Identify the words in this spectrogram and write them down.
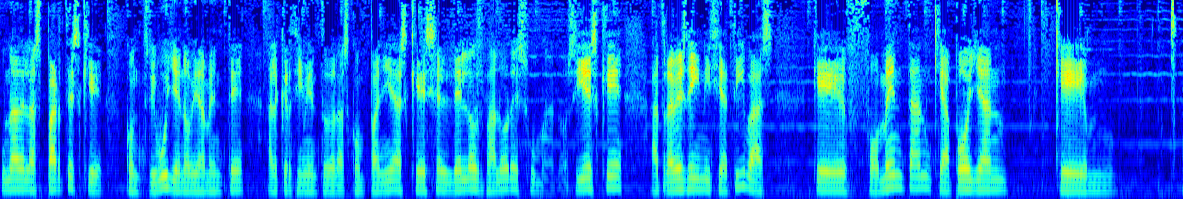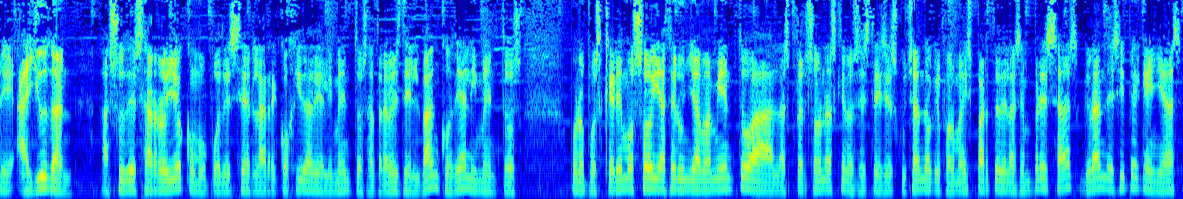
una de las partes que contribuyen obviamente al crecimiento de las compañías, que es el de los valores humanos. Y es que a través de iniciativas que fomentan, que apoyan, que mm, eh, ayudan a su desarrollo, como puede ser la recogida de alimentos a través del banco de alimentos, bueno, pues queremos hoy hacer un llamamiento a las personas que nos estéis escuchando, que formáis parte de las empresas, grandes y pequeñas,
